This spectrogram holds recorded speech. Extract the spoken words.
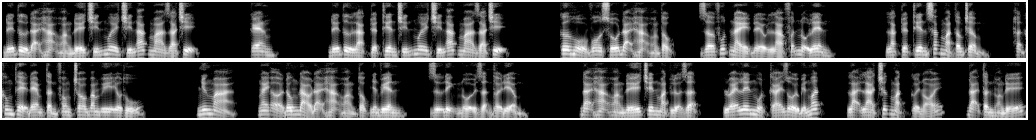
Đến từ đại hạ hoàng đế 99 ác ma giá trị. Ken. Đến từ lạc tuyệt thiên 99 ác ma giá trị. Cơ hồ vô số đại hạ hoàng tộc, giờ phút này đều là phẫn nộ lên. Lạc tuyệt thiên sắc mặt tâm trầm, hận không thể đem tần phong cho băm vi yêu thú. Nhưng mà, ngay ở đông đảo đại hạ hoàng tộc nhân viên, dự định nổi giận thời điểm. Đại hạ hoàng đế trên mặt lửa giận, lóe lên một cái rồi biến mất, lại là trước mặt cười nói, đại tần hoàng đế,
